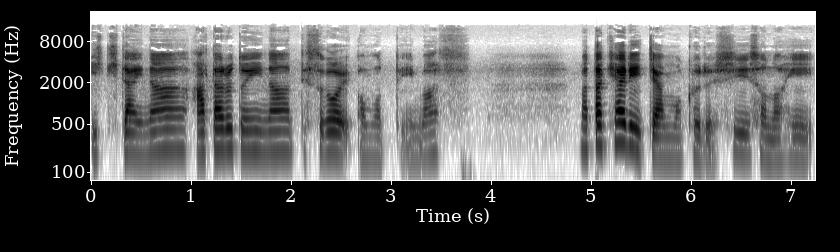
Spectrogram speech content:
行きたいな当たるといいなってすごい思っています。またキャリーちゃんも来るしその日、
